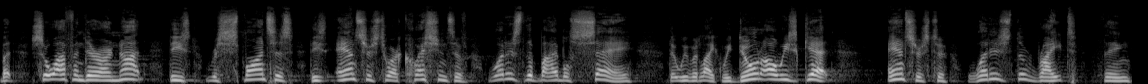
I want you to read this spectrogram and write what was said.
But so often there are not these responses, these answers to our questions of what does the Bible say that we would like. We don't always get answers to what is the right thing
